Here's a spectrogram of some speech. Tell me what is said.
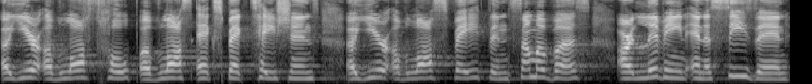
a year of lost hope, of lost expectations, a year of lost faith. And some of us are living in a season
